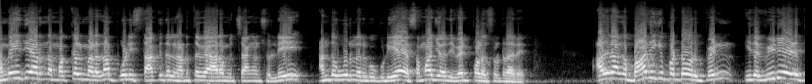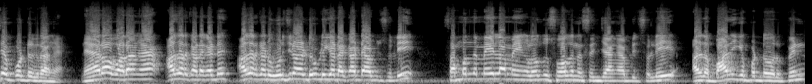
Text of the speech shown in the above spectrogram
அமைதியா இருந்த மக்கள் மேலதான் போலீஸ் தாக்குதல் நடத்தவே ஆரம்பிச்சாங்கன்னு சொல்லி அந்த ஊர்ல இருக்கக்கூடிய சமாஜ்வாதி வேட்பாளர் சொல்றாரு. அதுல அங்க பாதிக்கப்பட்ட ஒரு பெண் இதை வீடியோ எடுத்தே போட்டுக்கிறாங்க. நேரா வராங்க. ஆதார் கார்டை காட்டு ஆதார் கார்டு ஒரிஜினல் டூப்ளிகேட்டை காட்டு அப்படின்னு சொல்லி சம்பந்தமே இல்லாம எங்களை வந்து சோதனை செஞ்சாங்க அப்படின்னு சொல்லி அதுல பாதிக்கப்பட்ட ஒரு பெண்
